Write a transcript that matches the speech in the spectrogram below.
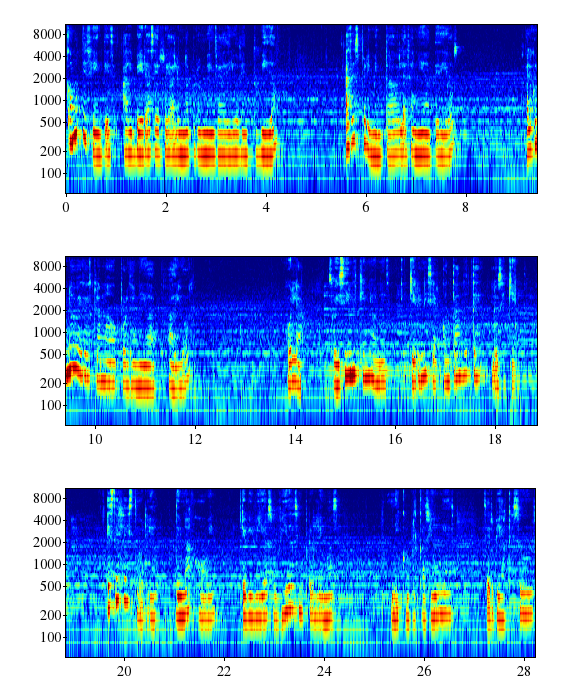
¿Cómo te sientes al ver hacer real una promesa de Dios en tu vida? ¿Has experimentado la sanidad de Dios? ¿Alguna vez has clamado por sanidad a Dios? Hola, soy Cindy Quiñones y quiero iniciar contándote lo siguiente. Esta es la historia de una joven que vivía su vida sin problemas ni complicaciones, servía a Jesús,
